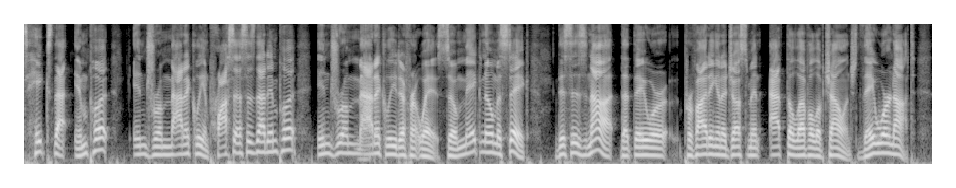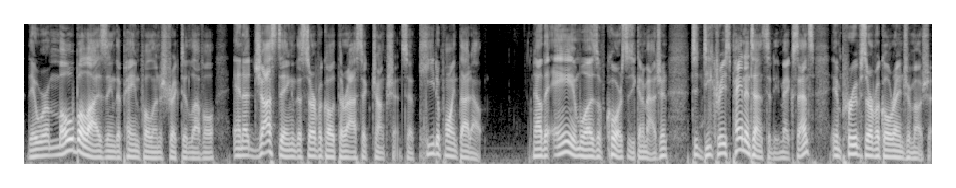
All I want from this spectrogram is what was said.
takes that input in dramatically and processes that input in dramatically different ways. So make no mistake, this is not that they were providing an adjustment at the level of challenge. They were not. They were mobilizing the painful and restricted level and adjusting the cervicothoracic junction. So, key to point that out. Now, the aim was, of course, as you can imagine, to decrease pain intensity. Makes sense. Improve cervical range of motion.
